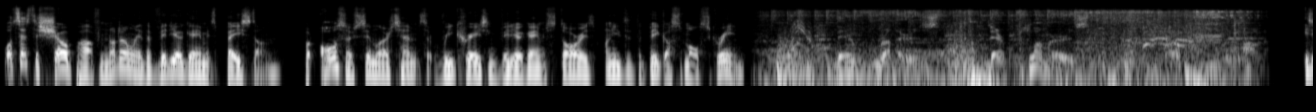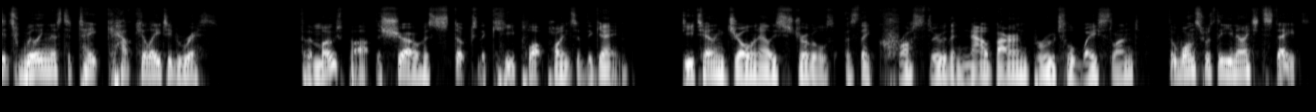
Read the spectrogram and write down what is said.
What sets the show apart from not only the video game it's based on, but also similar attempts at recreating video game stories on either the big or small screen, They're brothers. They're plumbers. Is its willingness to take calculated risks. For the most part, the show has stuck to the key plot points of the game, detailing Joel and Ellie's struggles as they cross through the now barren, brutal wasteland that once was the United States.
